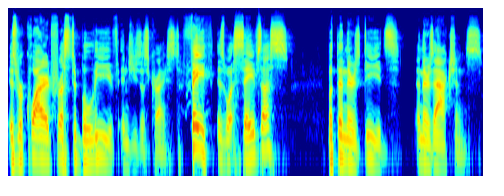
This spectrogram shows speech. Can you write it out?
is required for us to believe in Jesus Christ. Faith is what saves us, but then there's deeds and there's actions.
